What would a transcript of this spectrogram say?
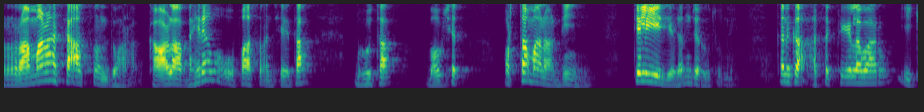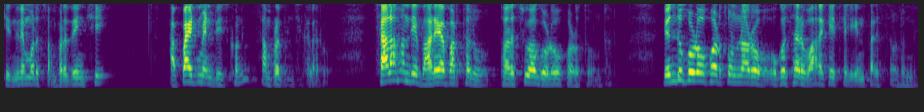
రమణ శాస్త్రం ద్వారా కాళ భైరవ ఉపాసన చేత భూత భవిష్యత్ వర్తమానాన్ని తెలియజేయడం జరుగుతుంది. కనుక ఆసక్తి గలవారు ఈ కింది నెంబర్ సంప్రదించి అపాయింట్మెంట్ తీసుకొని సంప్రదించగలరు. చాలామంది భార్యాభర్తలు తరచుగా గొడవ పడుతూ ఉంటారు. ఎందుకు గొడవ పడుతున్నారో ఒకసారి వాళ్ళకే తెలియని పరిస్థితి ఉంటుంది.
